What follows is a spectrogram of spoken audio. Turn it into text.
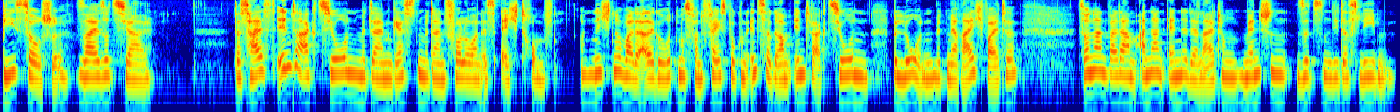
be social, sei sozial. Das heißt, Interaktion mit deinen Gästen, mit deinen Followern ist echt Trumpf. Und nicht nur, weil der Algorithmus von Facebook und Instagram Interaktionen belohnen mit mehr Reichweite, sondern weil da am anderen Ende der Leitung Menschen sitzen, die das lieben.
